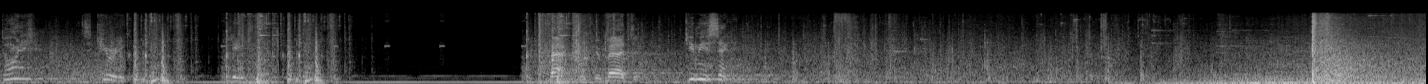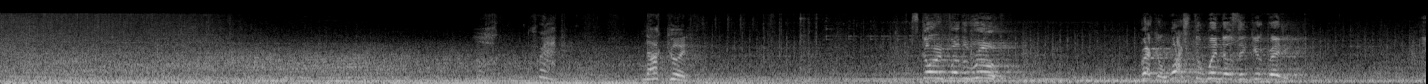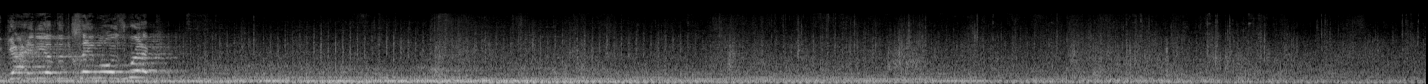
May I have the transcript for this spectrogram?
Darn it! Security. Gate. Back with your magic. Give me a second. Oh, crap. Not good. It's going for the roof. Recker, watch the windows and get ready. Got any other claymores, Reck?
